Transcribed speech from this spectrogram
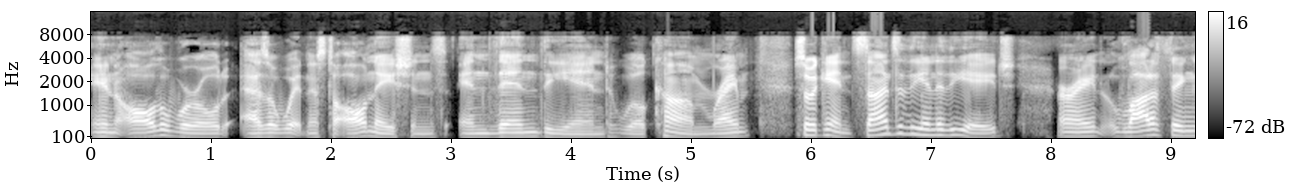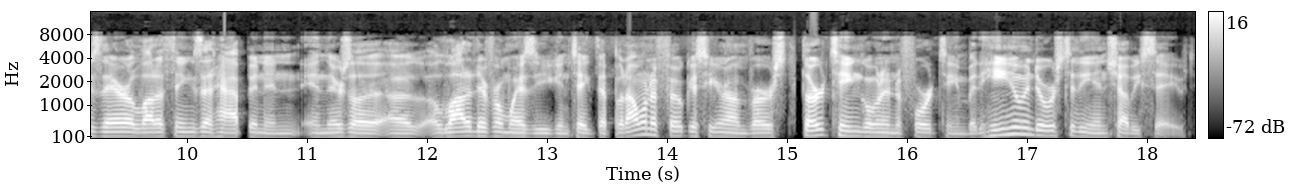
in all the world as a witness to all nations, and then the end will come, right? So, again, signs of the end of the age. All right, a lot of things there, a lot of things that happen, and and there's a, a, a lot of different ways that you can take that. But I want to focus here on verse 13 going into 14. But he who endures to the end shall be saved.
